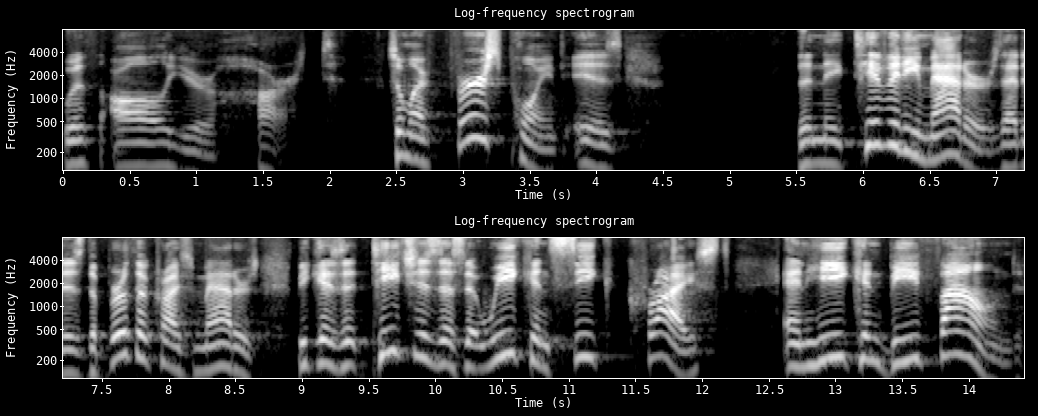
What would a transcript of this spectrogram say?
with all your heart. So, my first point is the nativity matters. That is, the birth of Christ matters because it teaches us that we can seek Christ and he can be found.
